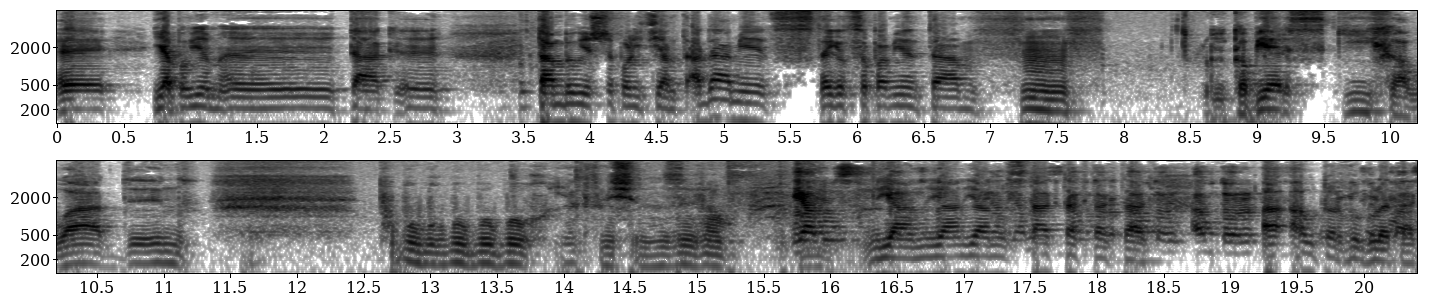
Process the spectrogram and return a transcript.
E, ja powiem e, tak, e, tam był jeszcze policjant Adamiec, z tego co pamiętam, hmm, Kobierski, Haładyn, bu, bu, bu, bu, bu, jak ten się nazywał? Janus. Jan, Jan, Janus, tak, tak, tak, tak. Autor, autor, A, autor w ogóle tak.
